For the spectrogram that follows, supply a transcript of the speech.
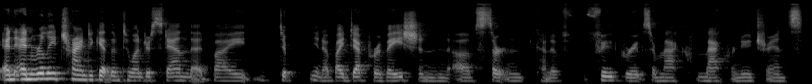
and and really trying to get them to understand that by de- you know by deprivation of certain kind of food groups or mac- macronutrients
